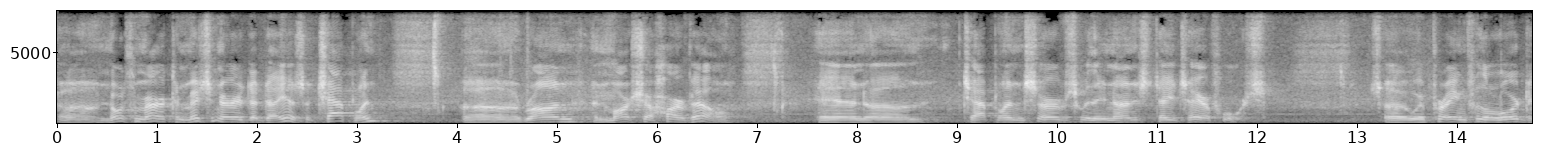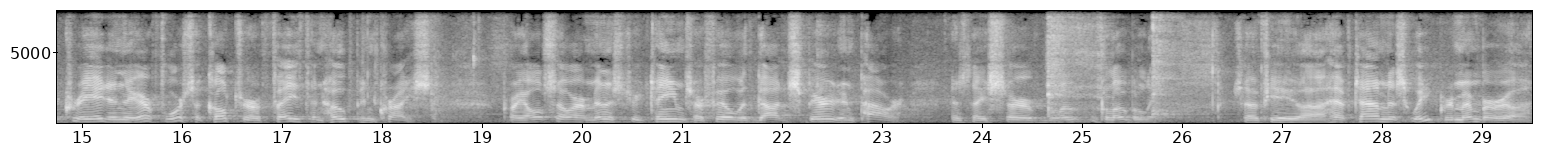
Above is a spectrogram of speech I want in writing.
uh, North American missionary today is a chaplain, uh, Ron and Marcia Harvell. And um, chaplain serves with the United States Air Force. So we're praying for the Lord to create in the Air Force a culture of faith and hope in Christ. Pray also our ministry teams are filled with God's Spirit and power as they serve glo- globally. So if you uh, have time this week, remember uh,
